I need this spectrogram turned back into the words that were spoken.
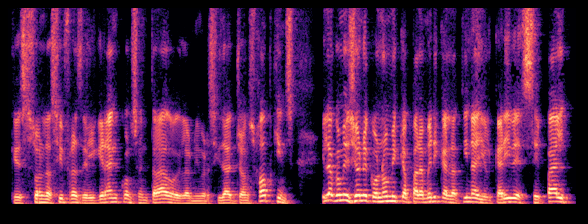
que son las cifras del gran concentrado de la Universidad Johns Hopkins. Y la Comisión Económica para América Latina y el Caribe, CEPAL,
